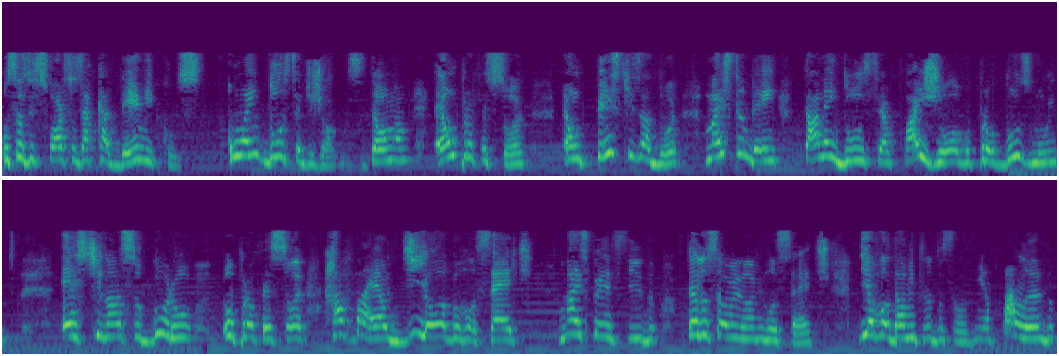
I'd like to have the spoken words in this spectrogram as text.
os seus esforços acadêmicos com a indústria de jogos. Então, é um professor, é um pesquisador, mas também está na indústria, faz jogo, produz muito. Este nosso guru, o professor Rafael Diogo Rossetti, mais conhecido pelo sobrenome Rossetti. E eu vou dar uma introduçãozinha falando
